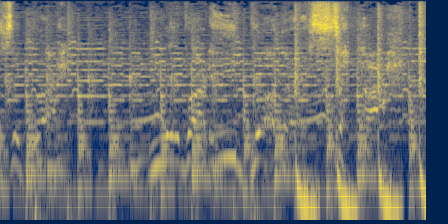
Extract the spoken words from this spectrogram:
Music by Liberty Brothers.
